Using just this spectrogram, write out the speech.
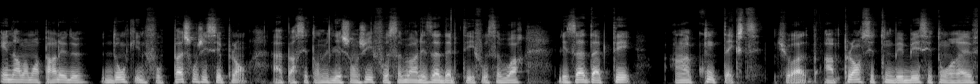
énormément parler d'eux. Donc, il ne faut pas changer ses plans. À part cette envie de les changer, il faut savoir les adapter. Il faut savoir les adapter à un contexte. Tu vois, un plan, c'est ton bébé, c'est ton rêve,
